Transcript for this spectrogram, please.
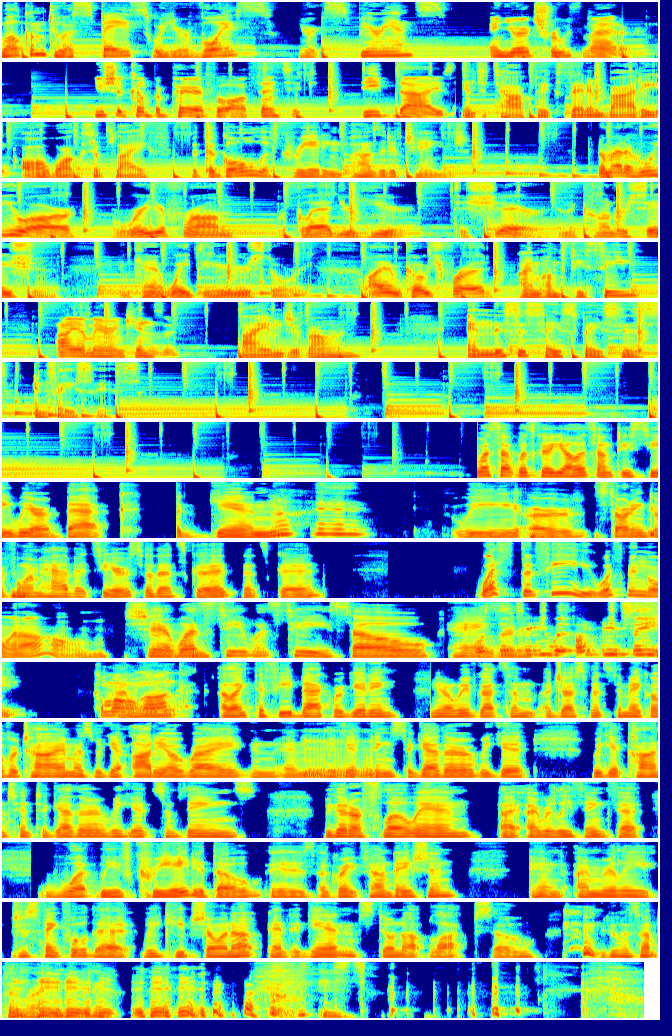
Welcome to a space where your voice, your experience, and your truth matter. You should come prepared for authentic, deep dives into topics that embody all walks of life with the goal of creating positive change. No matter who you are or where you're from, we're glad you're here to share in the conversation and can't wait to hear your story. I am Coach Fred. I'm Umpty C. I am Aaron Kinzer. I am Javon. And this is Safe Spaces and Faces. What's up? What's good, y'all? It's Umpty C. We are back again. we are starting to form habits here, so that's good. That's good. What's the tea? What's been going on? Shit, Mm-hmm. what's tea? What's tea? So, hey, What's the we're- tea with Uncle C? Come I on, mean, Unc. I like the feedback we're getting. You know, we've got some adjustments to make over time as we get audio right and and we get Mhm. things together. We get we get content together. We get some things. We get our flow in. I, I really think that what we've created though is a great foundation. And I'm really just thankful that we keep showing up. And again, still not blocked. So we're doing something right.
